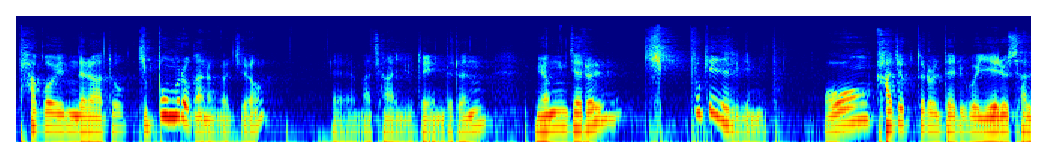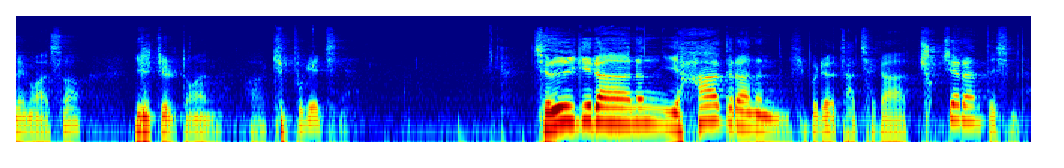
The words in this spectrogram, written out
타고 있느라도 기쁨으로 가는 거죠. 예, 마찬가지 유대인들은 명절을 기쁘게 즐깁니다. 온 가족들을 데리고 예루살렘에 와서 일주일 동안 아, 기쁘게 지내. 절기라는 이 하그라는 히브리어 자체가 축제라는 뜻입니다.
